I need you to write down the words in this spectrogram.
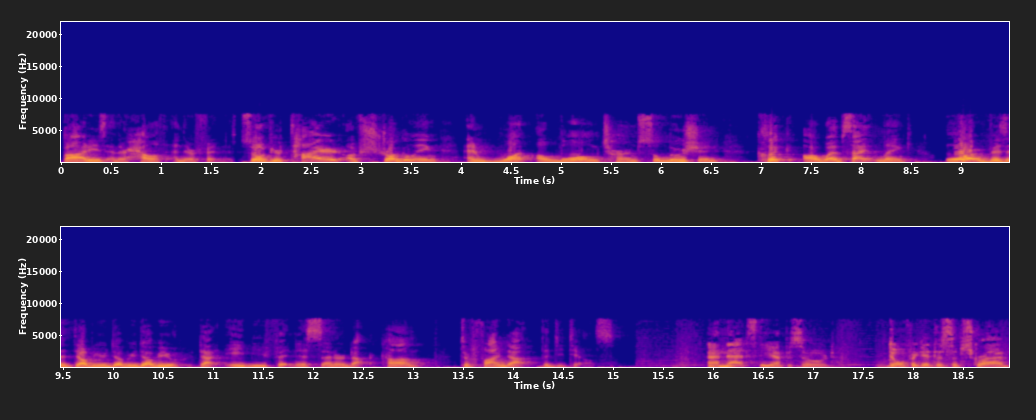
bodies and their health and their fitness. So if you're tired of struggling and want a long-term solution, click our website link or visit www.abfitnesscenter.com to find out the details. And that's the episode. Don't forget to subscribe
